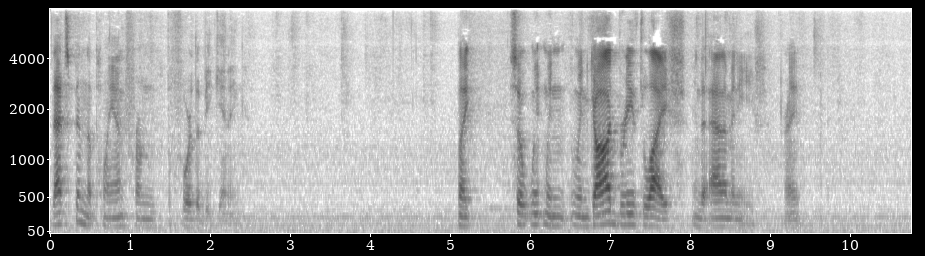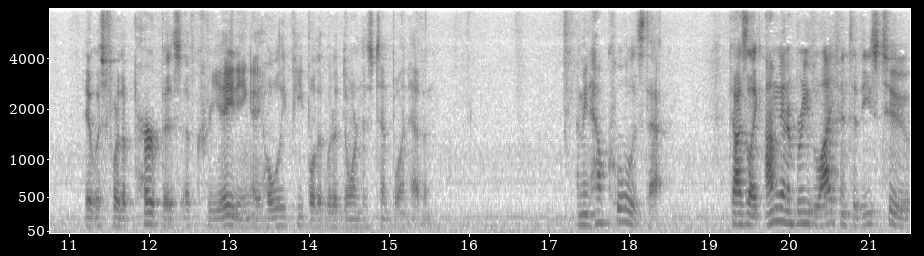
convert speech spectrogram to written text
that's been the plan from before the beginning. Like, so when, when, when God breathed life into Adam and Eve, right? It was for the purpose of creating a holy people that would adorn his temple in heaven. I mean, how cool is that? God's like, I'm going to breathe life into these two,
